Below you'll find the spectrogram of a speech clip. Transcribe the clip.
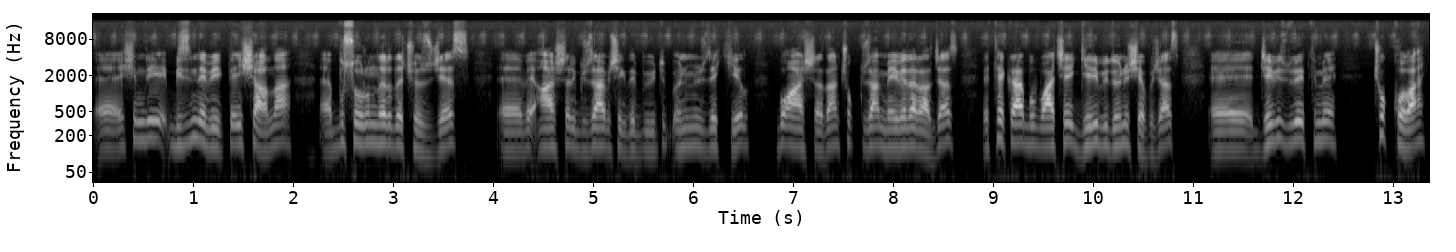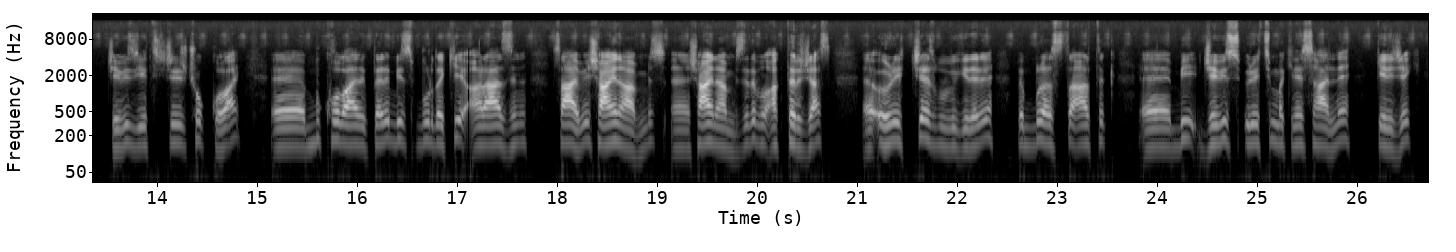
E, şimdi bizimle birlikte inşallah e, bu sorunları da çözeceğiz. E, ve ağaçları güzel bir şekilde büyütüp önümüzdeki yıl bu ağaçlardan çok güzel meyveler alacağız. Ve tekrar bu bahçeye geri bir dönüş yapacağız. E, ceviz üretimi çok kolay. Ceviz yetiştirici çok kolay. E, bu kolaylıkları biz buradaki arazinin sahibi Şahin abimiz. E, Şahin abimize de bunu aktaracağız. Öğreteceğiz bu bilgileri ve burası da artık bir ceviz üretim makinesi haline gelecek.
